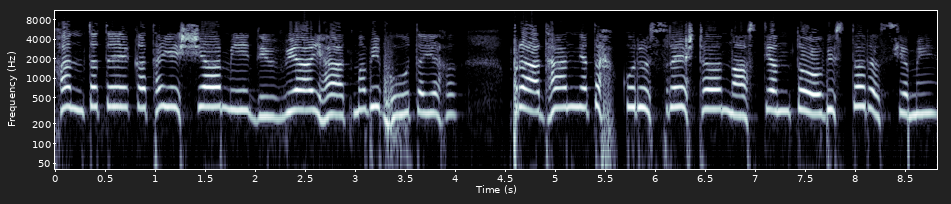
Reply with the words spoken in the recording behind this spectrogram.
हंतते कथयिष्यामी दिव्या ह्यात्मविभूतय प्राधान्यत कुरु श्रेष्ठ नास्त्यंतो विस्तरस्य मे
